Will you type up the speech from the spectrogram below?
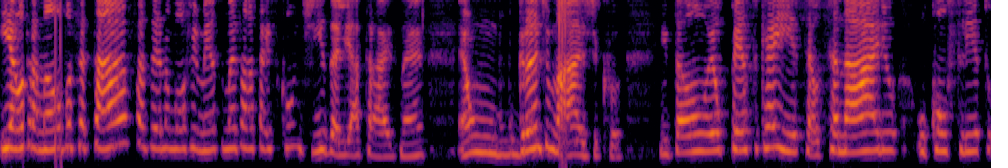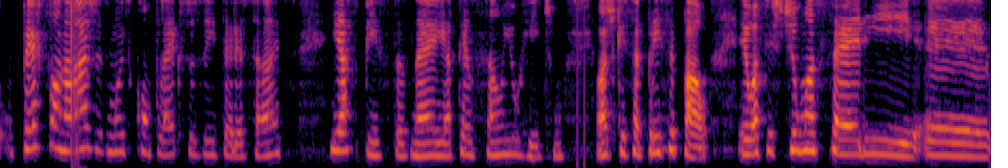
e a outra mão você está fazendo movimentos, mas ela está escondida ali atrás, né? É um grande mágico. Então, eu penso que é isso: é o cenário, o conflito, personagens muito complexos e interessantes, e as pistas, né? E a tensão e o ritmo. Eu acho que isso é principal. Eu assisti uma série é,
